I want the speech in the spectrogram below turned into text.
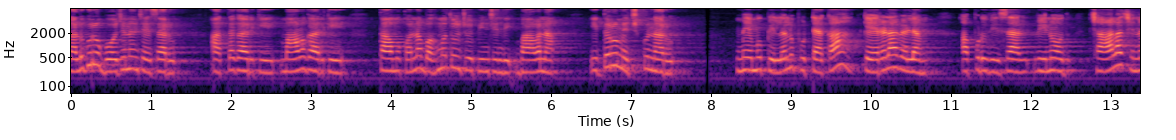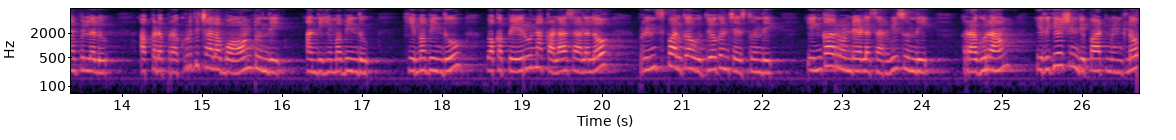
నలుగురు భోజనం చేశారు. అత్తగారికి మామగారికి తాము కొన్న బహుమతులు చూపించింది భావన. ఇద్దరూ మెచ్చుకున్నారు. మేము పిల్లలు పుట్టాక కేరళ వెళ్ళాం. అప్పుడు విశాల్ వినోద్ చాలా చిన్నపిల్లలు అక్కడ ప్రకృతి చాలా బాగుంటుంది అంది హిమబిందు. హిమబిందు ఒక పేరున్న కళాశాలలో ప్రిన్సిపాల్గా ఉద్యోగం చేస్తుంది. ఇంకా రెండేళ్ళ సర్వీస్ ఉంది. రఘురామ్ ఇరిగేషన్ డిపార్ట్మెంట్లో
